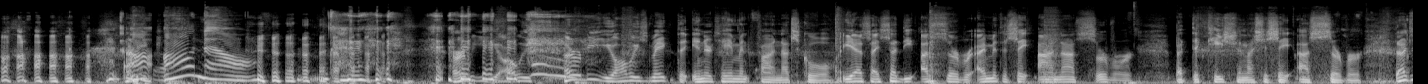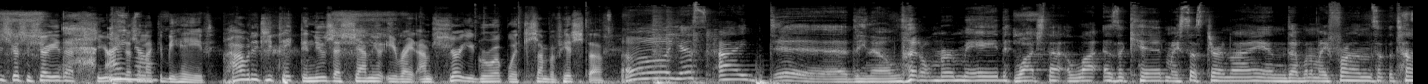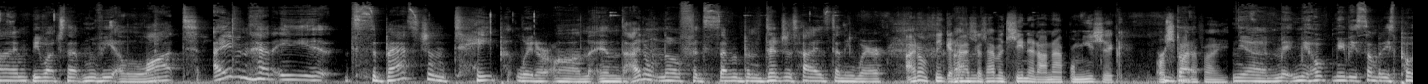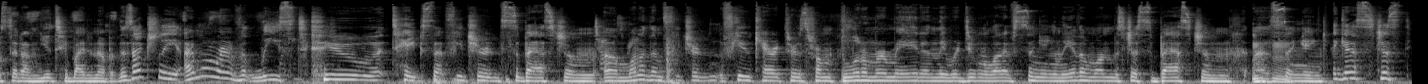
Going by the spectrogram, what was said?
Oh, oh no. Herbie, you always Herbie, you always make the entertainment fun. That's cool. Yes, I said the us server. I meant to say on us server, but dictation I should say us server. That just goes to show you that Siri doesn't know. like to behave. How did you take the news as Samuel E. Wright? I'm sure you grew up with some of his stuff. Oh yes, I did. You know, Little Mermaid. Watched that a lot as a kid. My sister and I, and uh, one of my friends at the time, we watched that movie a lot. I even had a Sebastian tape later on, and I don't know if it's ever been digitized anywhere. I don't think it has because I haven't seen it on Apple Music or But, Spotify. yeah, may, may hope maybe somebody's posted on YouTube. I don't know, but there's actually I'm aware of at least two tapes that featured Sebastian. Um, one of them featured a few characters from The Little Mermaid, and they were doing a lot of singing, and the other one was just Sebastian uh, singing. I guess just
